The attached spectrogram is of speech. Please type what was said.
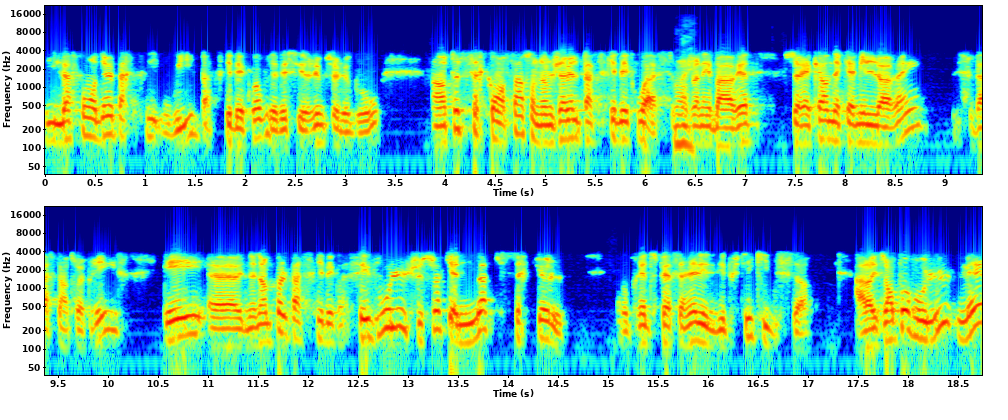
Il a fondé un parti. Oui, le Parti québécois, vous avez siégé, M. Legault. En toutes circonstances, on nomme jamais le Parti québécois. Simon Jeanin Barrette se réclame de Camille Lorrain, vaste entreprise, et euh, ne nomme pas le Parti québécois. C'est voulu. Je suis sûr qu'il y a une note qui circule auprès du personnel et des députés qui dit ça. Alors, ils n'ont pas voulu, mais...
